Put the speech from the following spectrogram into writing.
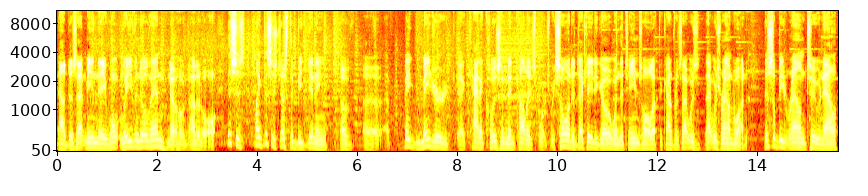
Now, does that mean they won't leave until then? No, not at all. This is, Mike, this is just the beginning of uh, a big, major uh, cataclysm in college sports. We saw it a decade ago when the teams all left the conference. That was, that was round one. This will be round two now.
